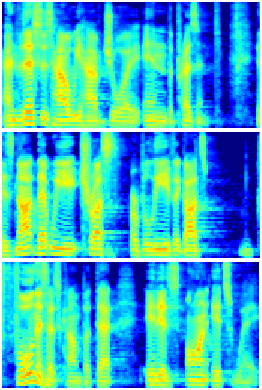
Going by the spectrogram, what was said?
And this is how we have joy in the present. It is not that we trust or believe that God's fullness has come, but that it is on its way.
